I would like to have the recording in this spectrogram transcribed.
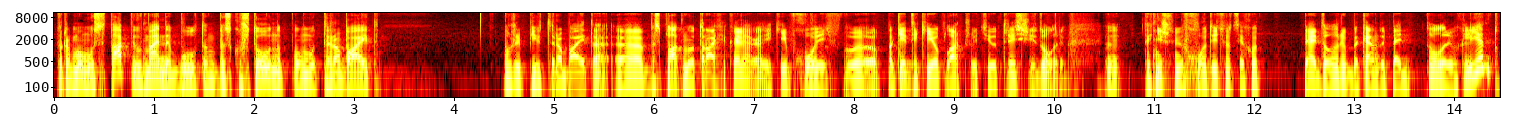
при моєму сетапі в мене було там безкоштовно, по-моєму, терабайт може пів терабайта е, безплатного трафіка, який входить в пакет, який я оплачую, ці от 36 доларів. Е, Технічно входить оцих от 5 доларів бекенду, 5 доларів клієнту.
